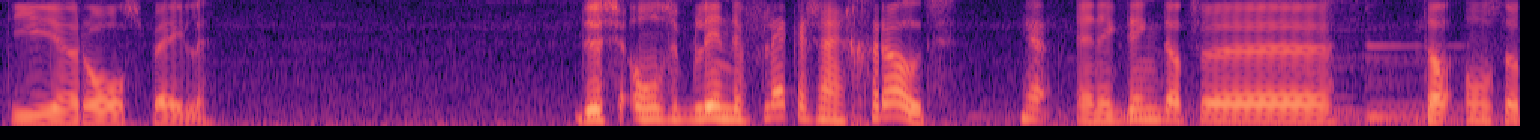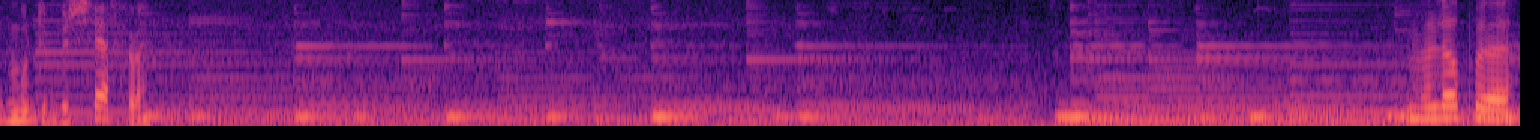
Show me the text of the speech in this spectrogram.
die een rol spelen. Dus onze blinde vlekken zijn groot. Ja. En ik denk dat we dat, ons dat moeten beseffen. We lopen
